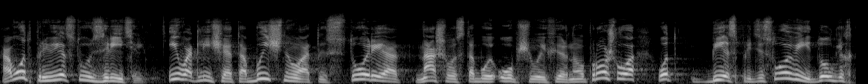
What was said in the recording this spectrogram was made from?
А вот приветствую зритель. И в отличие от обычного, от истории, от нашего с тобой общего эфирного прошлого, вот без предисловий и долгих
